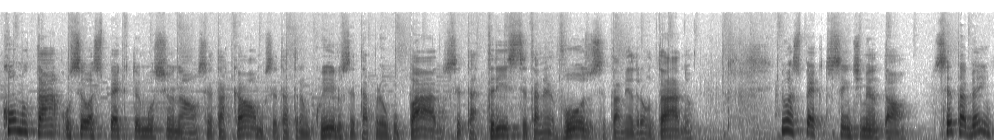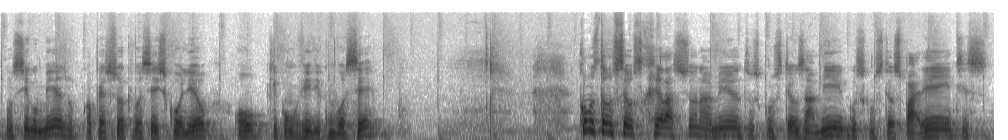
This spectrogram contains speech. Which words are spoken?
Como está o seu aspecto emocional? Você está calmo, você está tranquilo, você está preocupado, você está triste, você está nervoso, você está amedrontado? E o aspecto sentimental? Você está bem consigo mesmo, com a pessoa que você escolheu ou que convive com você? Como estão os seus relacionamentos com os teus amigos, com os teus parentes,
